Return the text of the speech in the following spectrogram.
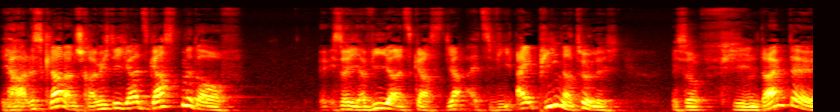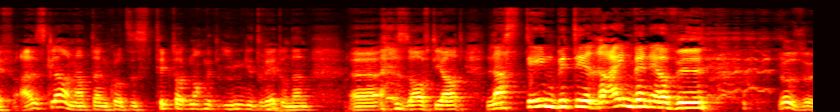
Ja, alles klar, dann schreibe ich dich als Gast mit auf. Ich so, ja, wie als Gast? Ja, als VIP natürlich. Ich so, vielen Dank, Dave. Alles klar. Und hab dann ein kurzes TikTok noch mit ihm gedreht und dann äh, so auf die Art, lass den bitte rein, wenn er will. Ja, so,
